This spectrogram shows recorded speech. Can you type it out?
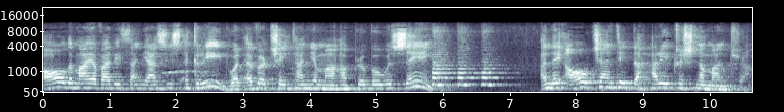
all the Mayavadi sannyasis agreed whatever Chaitanya Mahaprabhu was saying. And they all chanted the Hare Krishna mantra.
